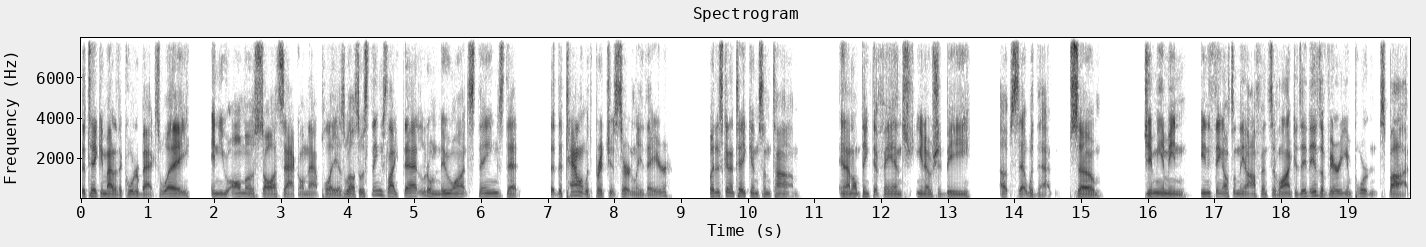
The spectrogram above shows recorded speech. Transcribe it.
to take him out of the quarterback's way and you almost saw a sack on that play as well. So it's things like that, little nuanced things that, that the talent with Pritchett's certainly there, but it's going to take him some time. And I don't think that fans, you know, should be upset with that. So, Jimmy, I mean, anything else on the offensive line? Because it is a very important spot.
